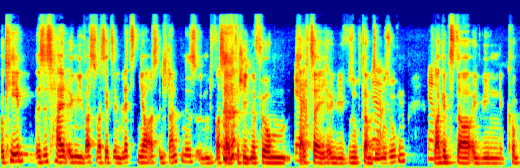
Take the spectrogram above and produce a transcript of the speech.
okay, es ist halt irgendwie was, was jetzt im letzten Jahr erst entstanden ist und was halt verschiedene Firmen Ja. gleichzeitig irgendwie versucht haben zu Ja. untersuchen. Ja. Klar gibt es da irgendwie eine Kom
